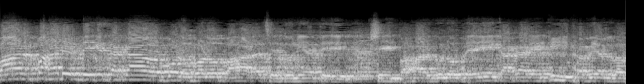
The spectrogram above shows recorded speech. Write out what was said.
পাহাড় পাহাড়ের দিকে তাকাও বড় বড় পাহাড় আছে দুনিয়াতে সেই পাহাড়গুলো বেয়ে কাকারে কিভাবে আল্লাহ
